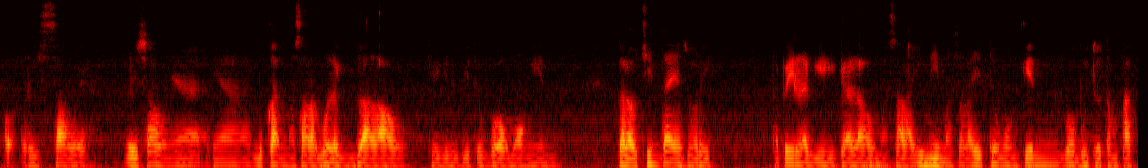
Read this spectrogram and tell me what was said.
kok risau ya? Risaunya ya bukan masalah gue lagi galau kayak gitu-gitu gue omongin galau cinta ya sorry tapi lagi galau masalah ini masalah itu mungkin gue butuh tempat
